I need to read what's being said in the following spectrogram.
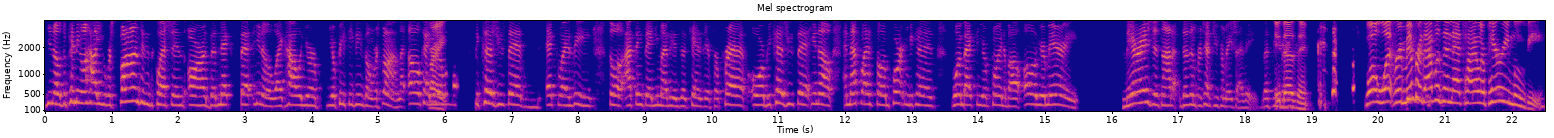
you know, depending on how you respond to these questions, are the next step. You know, like how your your PCP is gonna respond. Like, oh, okay, right. you know what? because you said XYZ. So I think that you might be a good candidate for PrEP, or because you said, you know, and that's why it's so important because going back to your point about, oh, you're married marriage is not doesn't protect you from HIV. Let's be it doesn't. well, what remember that was in that Tyler Perry movie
